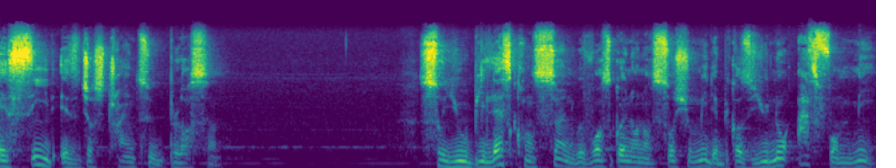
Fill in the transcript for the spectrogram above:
A seed is just trying to blossom. So you'll be less concerned with what's going on on social media because you know, as for me,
